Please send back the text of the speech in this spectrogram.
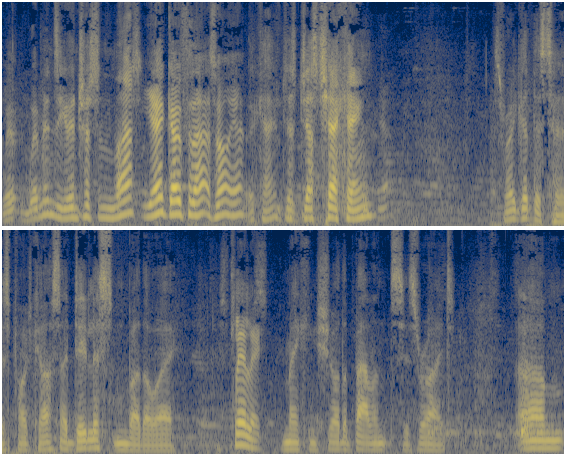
w- women's, are you interested in that? Yeah, go for that as well. Yeah. Okay, just just checking. Yeah. It's very good this tennis podcast. I do listen, by the way. Just Clearly, just making sure the balance is right. Um,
